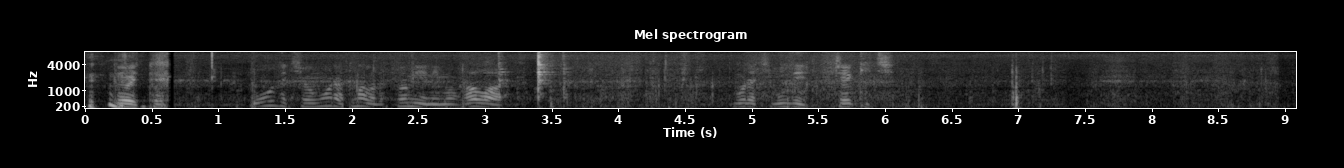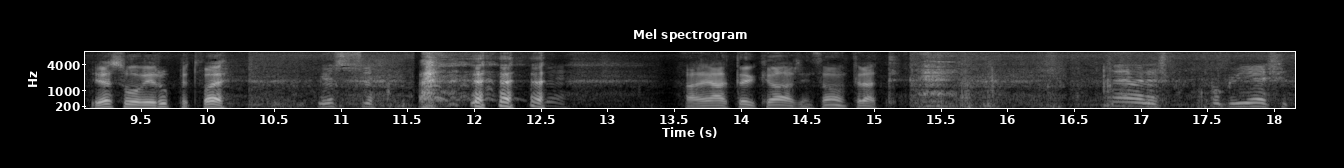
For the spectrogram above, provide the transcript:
to je to. Ovdje ćemo morat malo da promijenimo alat. Morat ćemo uzeti čekić. Jesu ove rupe tvoje? Jesu sve. A ja te kažem, samo prati. Ne vedeš pogriješiti.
